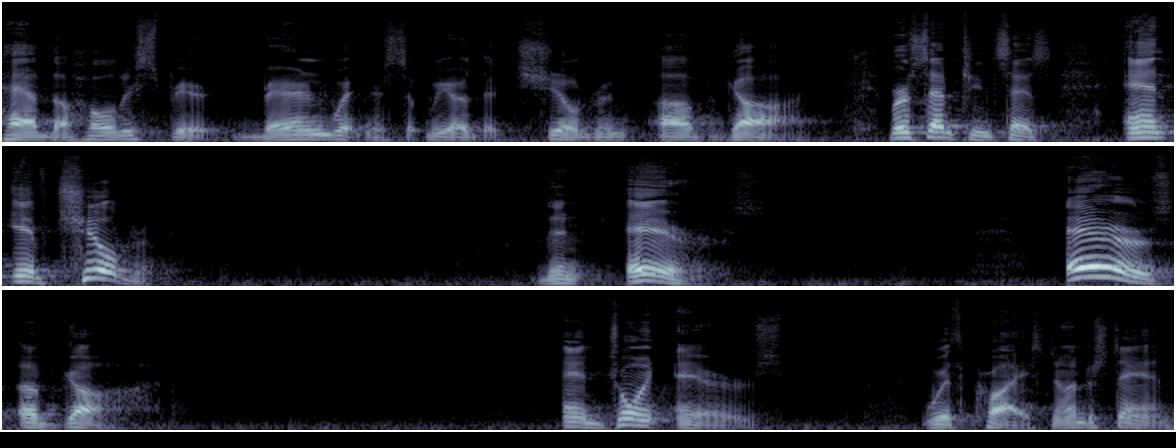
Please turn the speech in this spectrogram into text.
have the Holy Spirit bearing witness that we are the children of God. Verse 17 says, And if children, then heirs heirs of God and joint heirs with Christ. Now understand,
